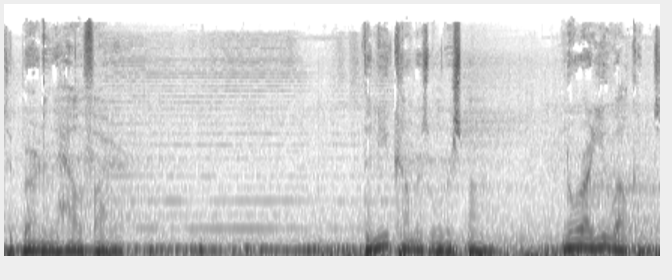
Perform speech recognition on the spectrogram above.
to burn in the hellfire. The newcomers will respond, Nor are you welcomed.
